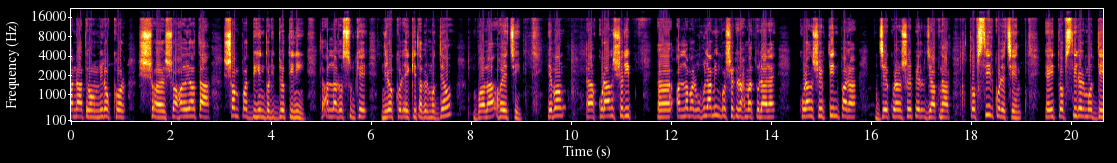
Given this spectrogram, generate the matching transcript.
অনাথ এবং নিরক্ষর সহায়তা সম্পদবিহীন দরিদ্র তিনি। আল্লাহ রসুলকে নিরক্ষর এই কিতাবের মধ্যেও বলা হয়েছে। এবং কোরআন শরীফ আল্লামা রুহুল আমিন বসির রহমাতুল্লাহ আলাই কোরআন শরীফ তিন পারা যে কোরআন শরীফের যে আপনার তফসির করেছেন, এই তফসিরের মধ্যে,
